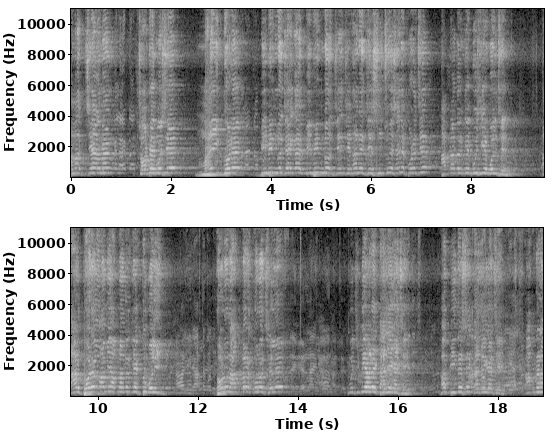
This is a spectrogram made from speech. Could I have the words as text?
আমার চেয়ারম্যান চটে বসে মাইক ধরে বিভিন্ন জায়গায় বিভিন্ন যে যেখানে যে সিচুয়েশনে পড়েছে আপনাদেরকে বুঝিয়ে বলছেন তারপরেও আমি আপনাদেরকে একটু বলি, ধরুন আপনার কোনো ছেলে কুচবিহারে কাজে গেছে। বা বিদেশে কাজে গেছে। আপনারা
